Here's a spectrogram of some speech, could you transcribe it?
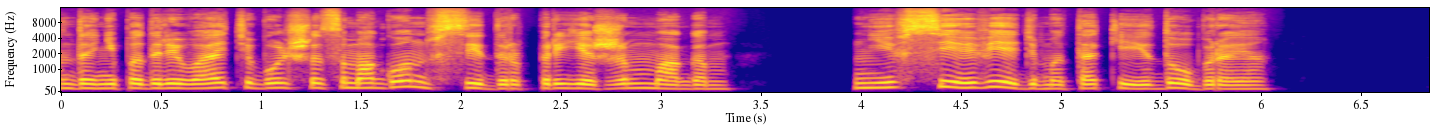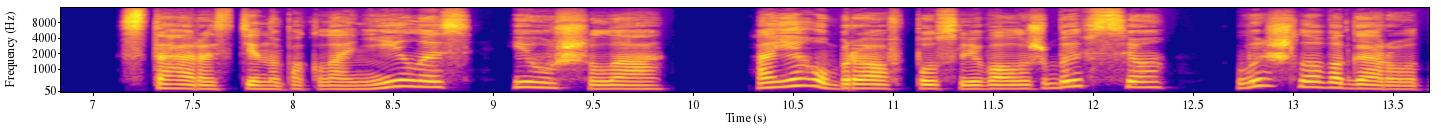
Да не подливайте больше самогон в сидр приезжим магам. Не все ведьмы такие добрые. Старостина поклонилась и ушла, а я, убрав после волжбы все, вышла в огород.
